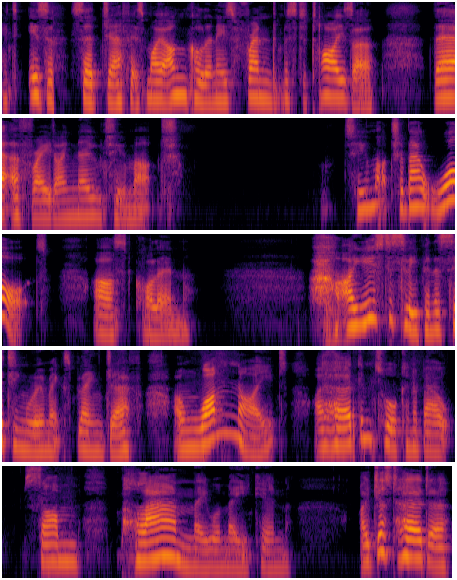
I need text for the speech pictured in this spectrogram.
It isn't, said Jeff. It's my uncle and his friend, Mr. Tizer. They're afraid I know too much. Too much about what? asked Colin. I used to sleep in the sitting room, explained Jeff, and one night I heard them talking about some plan they were making. I just heard a,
